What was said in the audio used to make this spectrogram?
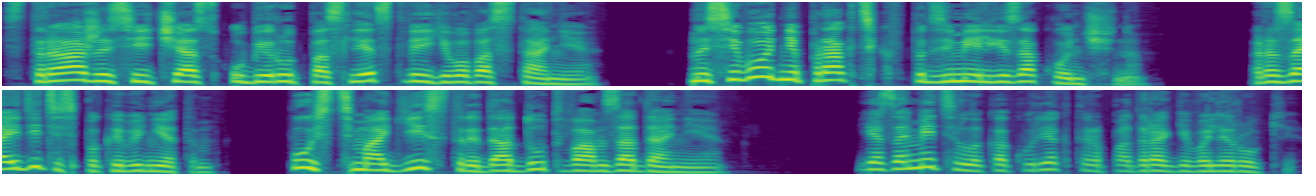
«Стражи сейчас уберут последствия его восстания. На сегодня практика в подземелье закончена. Разойдитесь по кабинетам. Пусть магистры дадут вам задание». Я заметила, как у ректора подрагивали руки.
